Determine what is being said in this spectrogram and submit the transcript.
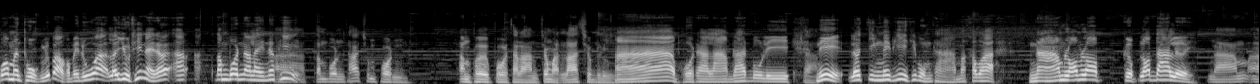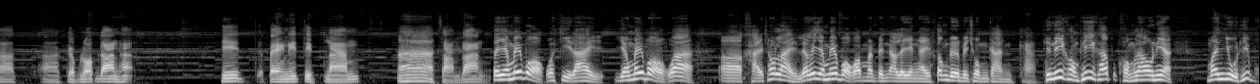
ว่ามันถูกหรือเปล่าก็ไม่รู้ว่าเราอยู่ที่ไหนนะอะตำบลอะไรนะพี่อ่าตำบลท่าชุมพล อำเภอโพธารามจังหวัดราชบุรี อ่าโพธารามราชบุรี ครับ นี่แล้วจริงไหมพี่ที่ผมถามอะครับว่าน้ำล้อมรอบเกือบรอบด้านเลยน้ำอ่าอ่าเกือบรอบด้านฮะที่แปลงนี้ติดน้ำอ่าสามด้าน แต่ยังไม่บอกว่ากี่ไร่ยังไม่บอกว่าเอ่อขายเท่าไหร่ แล้วก็ยังไม่บอกว่ามันเป็นอะไรยังไงต้องเดินไปชมกัน ครับ ทีนี้ของพี่ครับของเราเนี่ยมันอยู่ที่โพ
